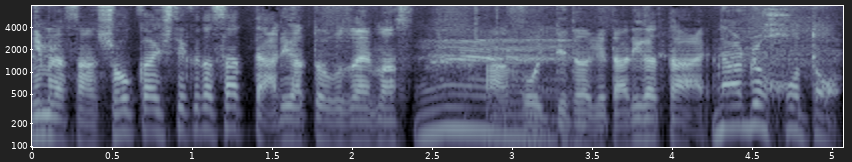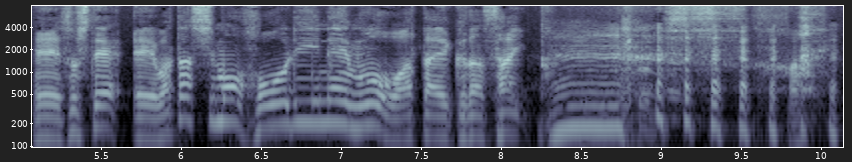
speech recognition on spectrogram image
二村さん紹介してくださってありがとうございます。あこう言っていただけてありがたい。なるほど。えーそして、えー私もホーリーネームをお与えください。ということです。はい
